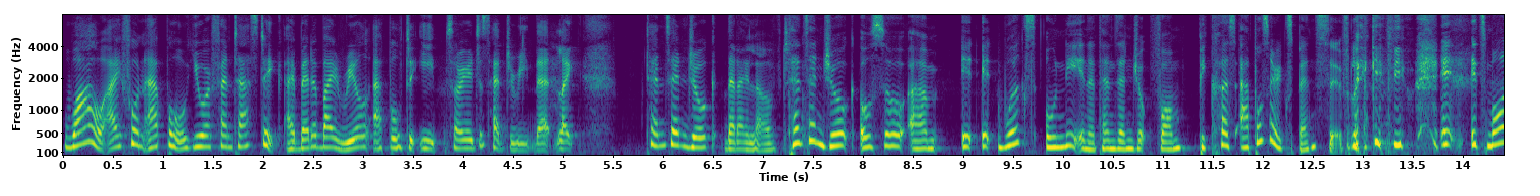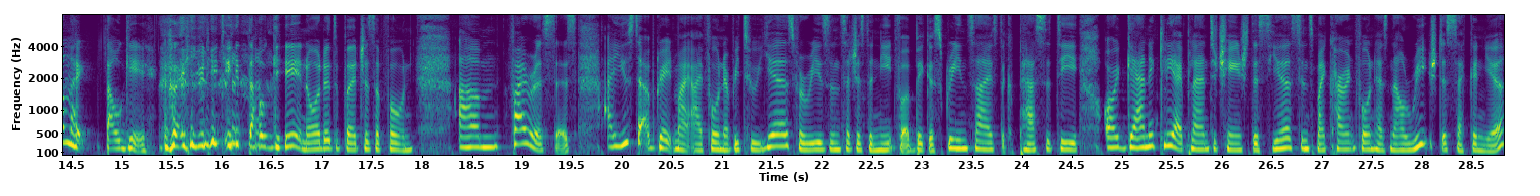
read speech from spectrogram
Wow, iPhone Apple, you are fantastic. I better buy real apple to eat. Sorry, I just had to read that. Like, 10 cent joke that I loved. Tencent joke also, um, it, it works only in a Tencent joke form because apples are expensive. Like if you, it, it's more like tauge. Like you need to eat tauge in order to purchase a phone. Um, says, I used to upgrade my iPhone every two years for reasons such as the need for a bigger screen size, the capacity. Organically, I plan to change this year since my current phone has now reached its second year.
